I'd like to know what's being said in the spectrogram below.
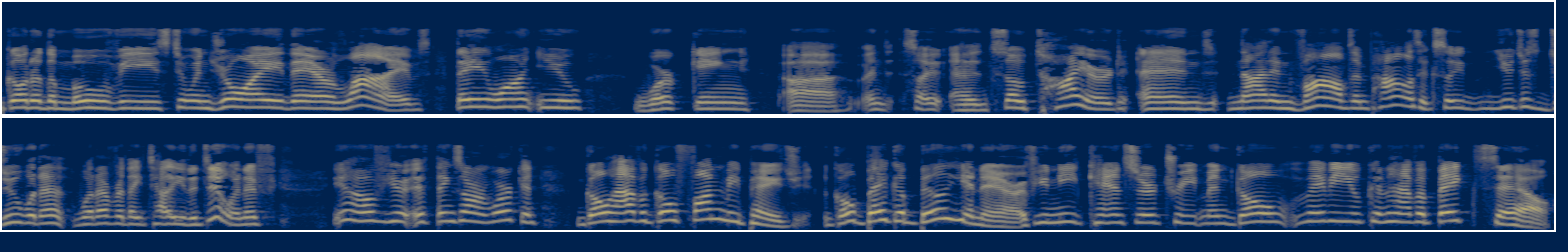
go to the movies, to enjoy their lives. They want you working uh, and so and so tired and not involved in politics. So you, just do whatever whatever they tell you to do. And if you know if you if things aren't working, go have a GoFundMe page. Go beg a billionaire. If you need cancer treatment, go maybe you can have a bake sale.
